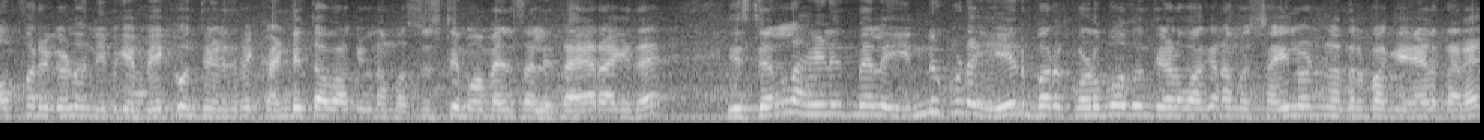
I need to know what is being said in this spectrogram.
ಆಫರ್ಗಳು ನಿಮಗೆ ಬೇಕು ಅಂತ ಹೇಳಿದ್ರೆ ಖಂಡಿತವಾಗ್ಲೂ ನಮ್ಮ ಸೃಷ್ಟಿ ಮೊಬೈಲ್ಸ್ ಅಲ್ಲಿ ತಯಾರಾಗಿದೆ. ಇಷ್ಟೆಲ್ಲ ಹೇಳಿದ ಮೇಲೆ ಇನ್ನು ಕೂಡ ಏನು ಬರ್ ಕೊಡ್ಬೋದು ಅಂತ ಹೇಳುವಾಗ ನಮ್ಮ ಶೈಲಣ್ಣ ಅದ್ರ ಬಗ್ಗೆ ಹೇಳ್ತಾರೆ.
